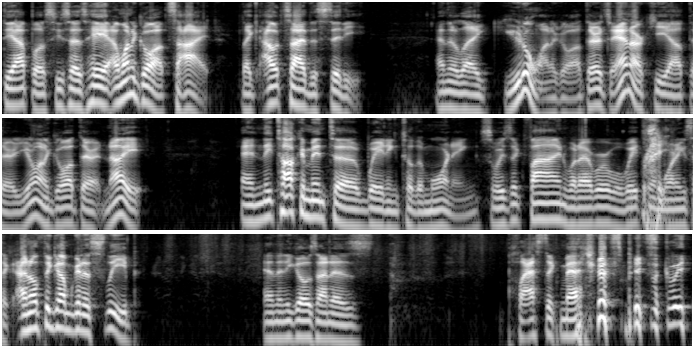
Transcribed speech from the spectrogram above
Theopolis, he says, "Hey, I want to go outside, like outside the city." And they're like, "You don't want to go out there. It's anarchy out there. You don't want to go out there at night." And they talk him into waiting till the morning. So he's like, "Fine, whatever. We'll wait till the morning." He's like, "I don't think I'm gonna sleep." And then he goes on his plastic mattress, basically,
